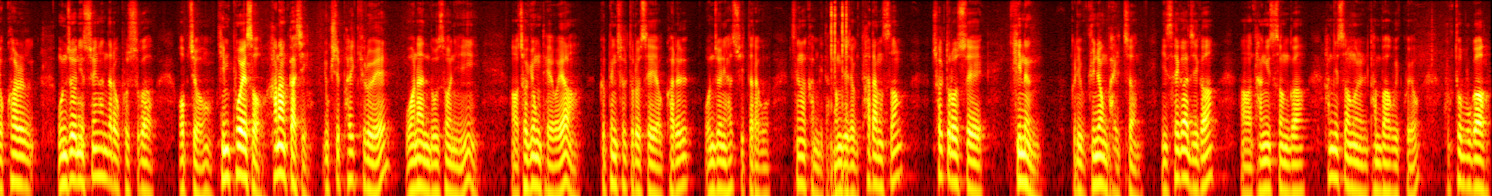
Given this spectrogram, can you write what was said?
역할을 온전히 수행한다고 볼 수가 없죠. 김포에서 하남까지 68km의 원안 노선이 어, 적용되어야 급행철도로서의 역할을 온전히 할 수 있다고 생각합니다. 경제적 타당성, 철도로서의 기능, 그리고 균형 발전 이 세 가지가 어, 당위성과 합리성을 담보하고 있고요. 국토부가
